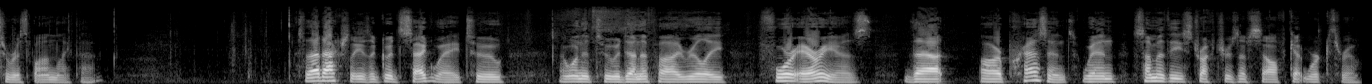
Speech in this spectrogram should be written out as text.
to respond like that. So that actually is a good segue to I wanted to identify really four areas that are present when some of these structures of self get worked through.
